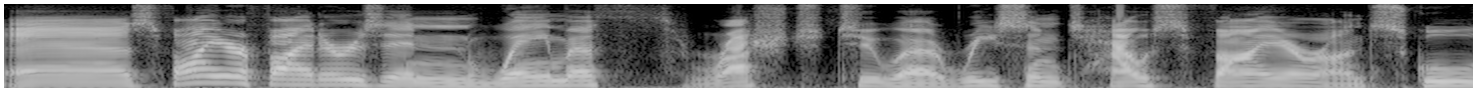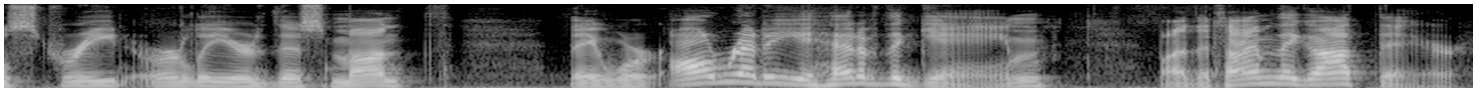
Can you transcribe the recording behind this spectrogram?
As firefighters in Weymouth rushed to a recent house fire on School Street earlier this month, they were already ahead of the game. By the time they got there,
